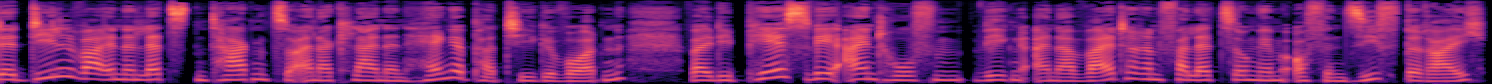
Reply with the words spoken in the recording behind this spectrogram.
Der Deal war in den letzten Tagen zu einer kleinen Hängepartie geworden, weil die PSW Eindhoven wegen einer weiteren Verletzung im Offensivbereich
